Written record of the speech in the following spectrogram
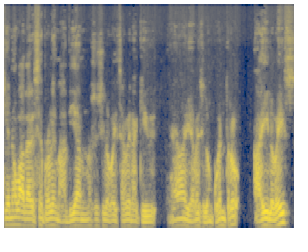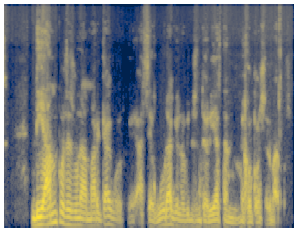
que no va a dar ese problema. Diam, no sé si lo vais a ver aquí, ay, a ver si lo encuentro, ahí lo veis. Diam, pues es una marca que asegura que los vinos en teoría están mejor conservados.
